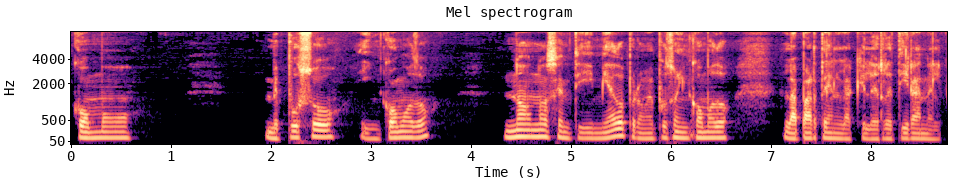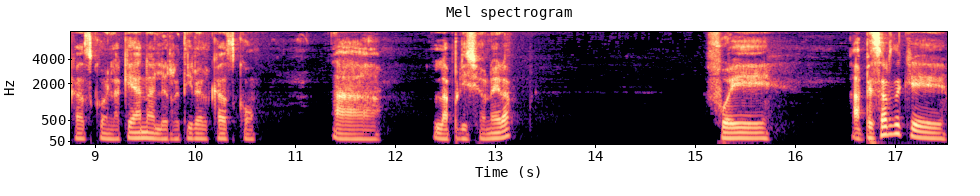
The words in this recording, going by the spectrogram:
cómo me puso incómodo no, no sentí miedo, pero me puso incómodo la parte en la que le retiran el casco, en la que Ana le retira el casco a la prisionera. Fue, a pesar de que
